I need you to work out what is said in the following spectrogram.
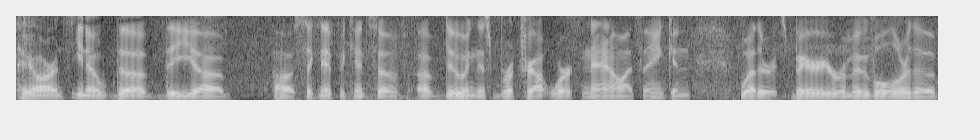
They are, and you know the the uh, uh, significance of, of doing this brook trout work now. I think, and whether it's barrier removal or the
